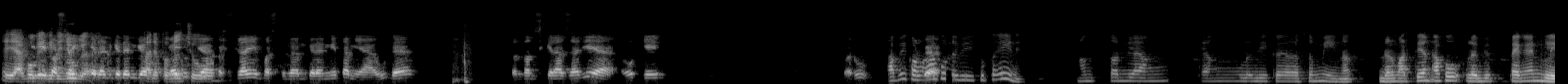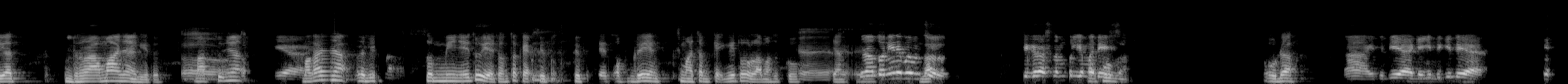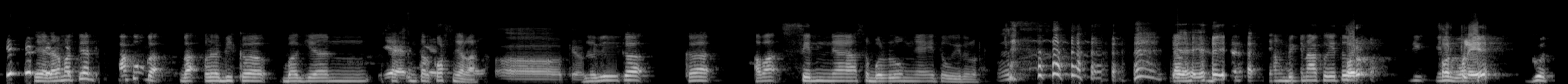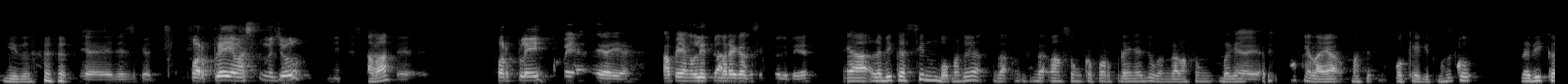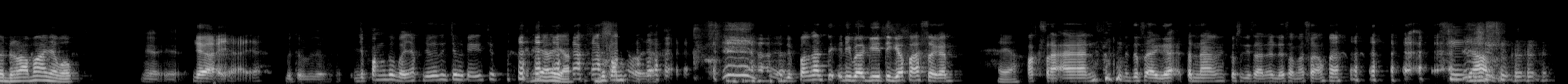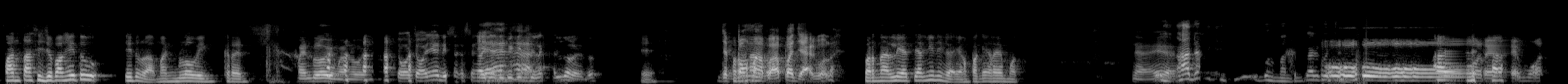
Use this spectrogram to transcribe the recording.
Iya, aku Jadi kayak gitu juga. keadaan-keadaan gabut- Ada pemicu. gabut ya, pas istilahnya pas dalam keadaan hitam ya udah tonton sekilas aja ya oke baru Tapi kalau Ya. aku lebih suka ini nonton yang yang lebih ke semi. Nah, dalam artian aku lebih pengen lihat dramanya gitu. Oh, Maksudnya ya makanya lebih seminya itu ya contoh kayak Fifty Shades of Grey yang semacam kayak gitu lah maksudku. Iya, iya, yang- iya. udah nonton ini belum 365 Aku days Udah. Nah itu dia kayak gitu-gitu ya Ya dalam artian aku nggak nggak lebih ke bagian Yes, sex intercourse-nya lah. Oh, oke oke. Lebih ke ke apa scene-nya sebelumnya itu gitu loh. Iya iya iya. Yang bikin aku itu For, ini, ini for play, good gitu. Iya, iya, that's good. for play ya Mas muncul. Apa? Iya. For play. Apa yang iya iya. Apa yang lead Nggak. mereka ke situ gitu ya? Ya lebih ke scene Bob maksudnya nggak nggak langsung ke foreplay-nya juga nggak langsung bagian Iya, iya. oke lah ya masih oke gitu maksudku lebih ke dramanya Bob Iya iya. Ya, ya, ya. Betul betul. Jepang tuh banyak juga tuh kayak gitu. iya ya Jepang juga ya Jepang kan dibagi tiga fase kan. Iya. Paksaan, terus agak tenang, terus di sana udah sama-sama. ya fantasi Jepang itu itulah mind blowing keren Main blowing, main blowing. Cowok-cowoknya sengaja Ya. dibikin jelek juga loh itu. Jepang mah apa-apa jago lah. pernah lihat yang ini nggak yang pakai remote Nah, Eh, iya. Ada lagi. Wah, mantep kali. Coach. Oh, Ada. remote.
